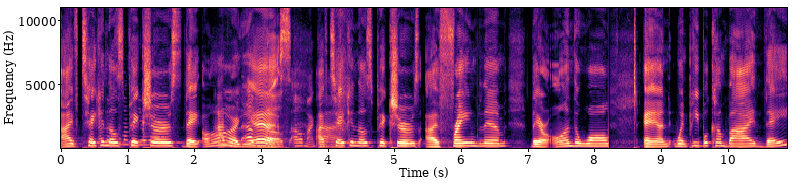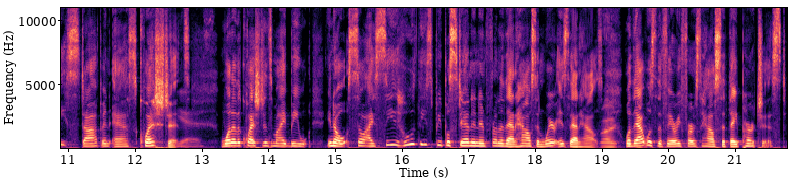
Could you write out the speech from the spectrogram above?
I've taken those those the ones on your wall? pictures. They are, love yes. those. Oh my I've taken those pictures. I've framed them. They are on the wall. And when people come by, they stop and ask questions. Yes. One of the questions might be, you know, so I see who's these people standing in front of that house and where is that house? Right. Well, that was the very first house that they purchased.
